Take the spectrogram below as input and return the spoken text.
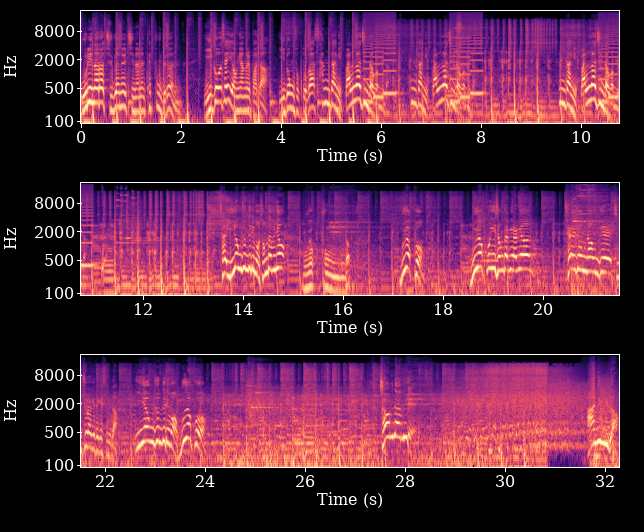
우리나라 주변을 지나는 태풍들은 이것의 영향을 받아 이동 속도가 상당히 빨라진다고 합니다. 상당히 빨라진다고 합니다. 상당히 빨라진다고 합니다. 자, 이영준 드리머 정답은요? 무역풍입니다. 무역풍. 무역풍이 정답이라면 최종 라운드에 진출하게 되겠습니다. 이영준 드리머 무역풍. 정답이 아닙니다.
